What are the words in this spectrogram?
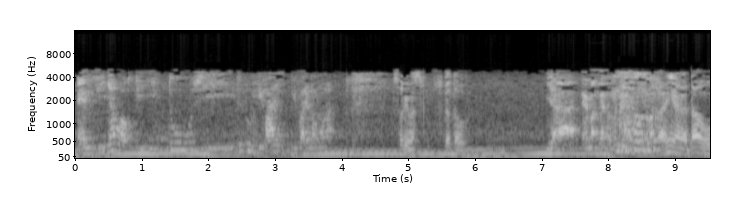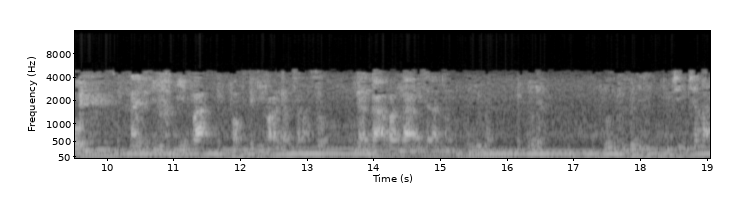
MC-nya waktu itu si itu tuh Givari Givari Mamora. Sorry mas, nggak tahu. ya emang gak terkenal Makanya nggak tahu. nah itu si Giva waktu itu Giva kan nggak bisa masuk nggak nggak apa nggak bisa datang. Dia bilang ya udah. Lu ikut gue jadi MC bisa nggak?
